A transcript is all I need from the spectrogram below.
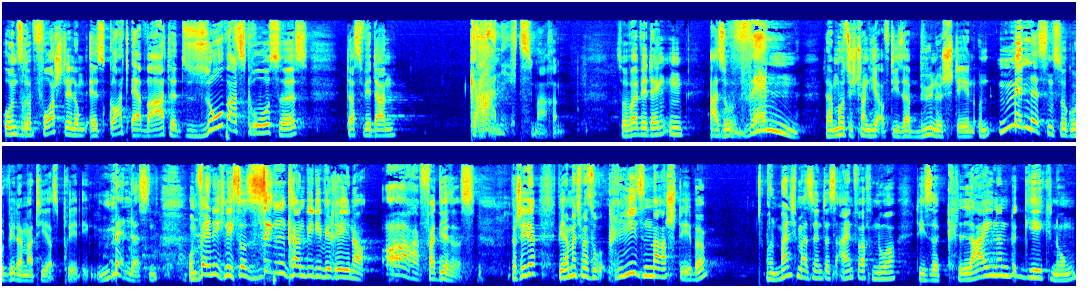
unsere Vorstellung ist, Gott erwartet so was Großes, dass wir dann gar nichts machen. So, weil wir denken, also wenn da muss ich schon hier auf dieser Bühne stehen und mindestens so gut wie der Matthias predigen. Mindestens. Und wenn ich nicht so singen kann wie die Verena, oh, vergiss es. Versteht ihr? Wir haben manchmal so Riesenmaßstäbe und manchmal sind es einfach nur diese kleinen Begegnungen,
